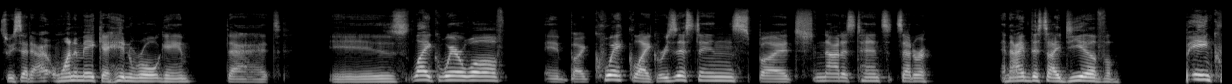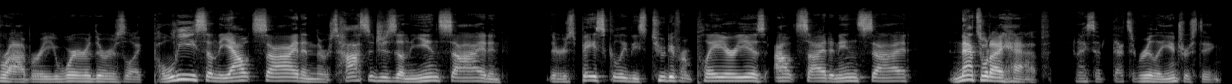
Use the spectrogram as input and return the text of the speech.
So he said, I want to make a hidden role game that is like Werewolf, eh, but quick like Resistance, but not as tense, etc. And I have this idea of a bank robbery where there's like police on the outside and there's hostages on the inside, and there's basically these two different play areas, outside and inside. And that's what I have. And I said, that's really interesting.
